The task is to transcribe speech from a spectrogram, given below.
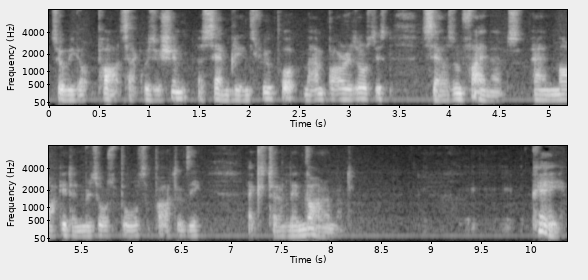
So we got parts acquisition, assembly and throughput, manpower resources, sales and finance, and market and resource pools are part of the external environment. Okay.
